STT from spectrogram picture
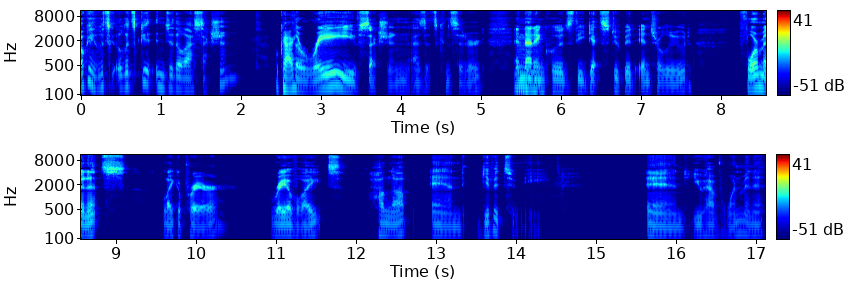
Okay, let's let's get into the last section. Okay. The rave section, as it's considered, and mm. that includes the Get Stupid interlude, four minutes, like a prayer, ray of light, hung up, and give it to me. And you have one minute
